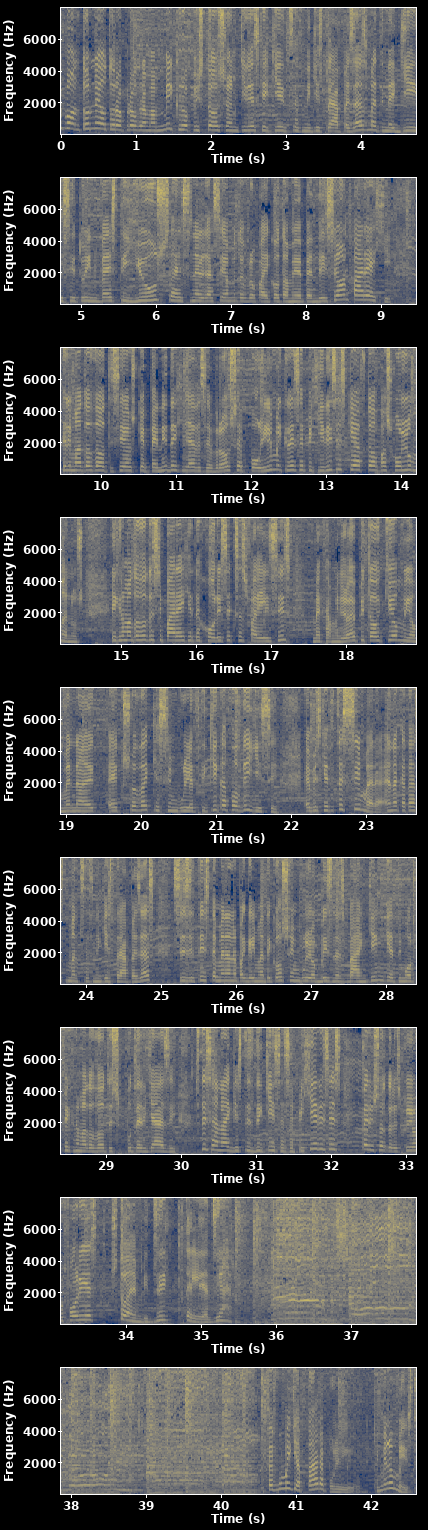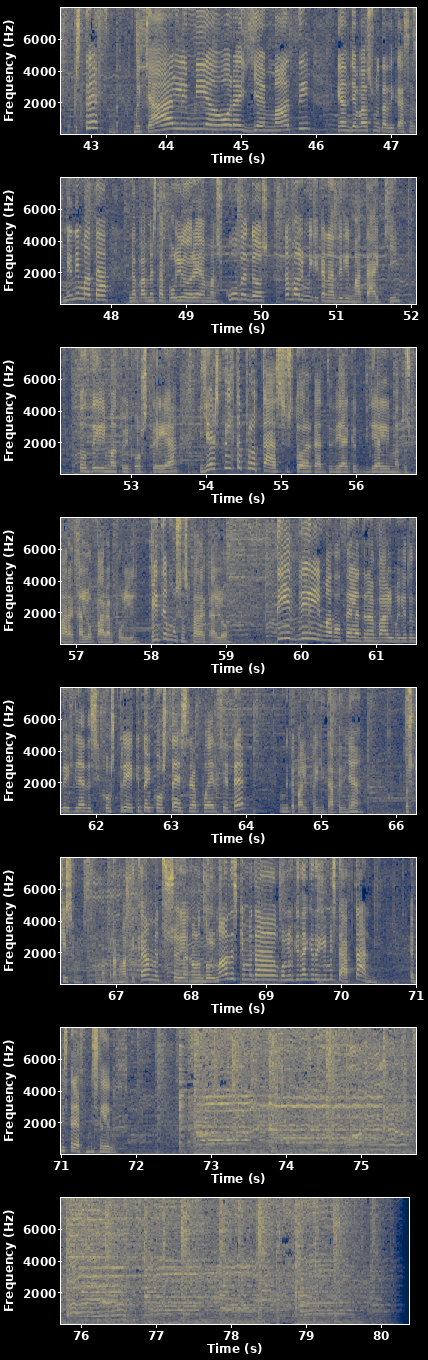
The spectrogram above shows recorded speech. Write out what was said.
Λοιπόν, το νέο τώρα πρόγραμμα μικροπιστώσεων κυρίες και κύριοι της Εθνικής Τράπεζας με την εγγύηση του InvestEU σε συνεργασία με το Ευρωπαϊκό Ταμείο Επενδύσεων παρέχει χρηματοδότηση έως και 50.000 ευρώ σε πολύ μικρές επιχειρήσεις και αυτοαπασχολούμενους. Η χρηματοδότηση παρέχεται χωρίς εξασφαλίσεις, με χαμηλό επιτόκιο, μειωμένα έ- έξοδα και συμβουλευτική καθοδήγηση. Επισκεφτείτε σήμερα ένα κατάστημα της Εθνικής Τράπεζας, συζητήστε με έναν επαγγελματικό σύμβουλο business banking για τη μορφή χρηματοδότησης που ταιριάζει στις ανάγκες της δικής σας επιχείρησης. Περισσότερες πληροφορίες στο mbg.gr. Φεύγουμε για πάρα πολύ λίγο. Και μην νομίζετε. Επιστρέφουμε. Έχουμε και άλλη μία ώρα γεμάτη για να διαβάσουμε τα δικά σας μηνύματα, να πάμε στα πολύ ωραία μας κούβεντος, να βάλουμε και κανένα διληματάκι, το δίλημα του 23. Για στείλτε προτάσεις τώρα κατά τη διάρκεια του διαλύματος, παρακαλώ πάρα πολύ. Πείτε μου σας παρακαλώ. Τι δίλημα θα θέλατε να βάλουμε για το 2023 και το 2024 που έρχεται; Μην πείτε πάλι φαγητά, παιδιά. Το σκίσαμε το θέμα πραγματικά με τους λαγανοντολμάδες και με τα κολοκυθάκια τα γεμιστά. Φτάνει. Επιστρέφουμε σε λίγο.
